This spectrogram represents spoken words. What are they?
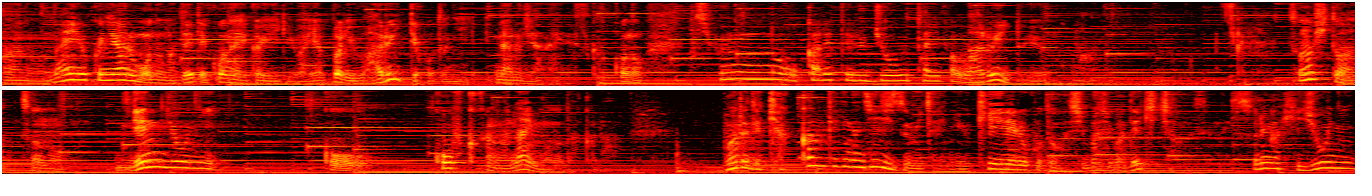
あの内奥にあるものが出てこない限りはやっぱり悪いってことになるじゃないですか。この自分の置かれてる状態が悪いというのはその人はその現状にこう幸福感がないものだからまるで客観的な事実みたいに受け入れることがしばしばできちゃうんですよねそれが非常に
